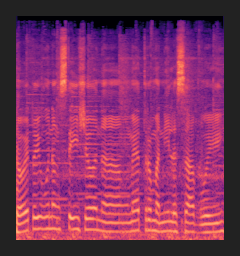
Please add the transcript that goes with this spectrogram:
So ito yung unang station ng Metro Manila Subway.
